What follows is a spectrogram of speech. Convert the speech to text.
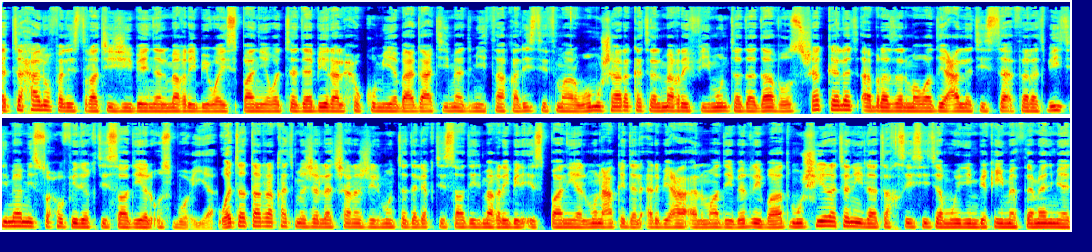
التحالف الاستراتيجي بين المغرب وإسبانيا والتدابير الحكومية بعد اعتماد ميثاق الاستثمار ومشاركة المغرب في منتدى دافوس شكلت أبرز المواضيع التي استأثرت باهتمام الصحف الاقتصادية الأسبوعية. وتطرقت مجلة شارج للمنتدى الاقتصادي المغربي الإسباني المنعقد الأربعاء الماضي بالرباط مشيرة إلى تخصيص تمويل بقيمة 800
